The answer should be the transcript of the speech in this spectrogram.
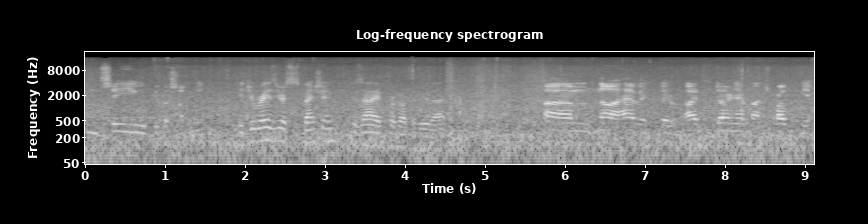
can see you give us something. Did you raise your suspension? Because I forgot to do that. Um, no, I haven't, but I don't have much problem getting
